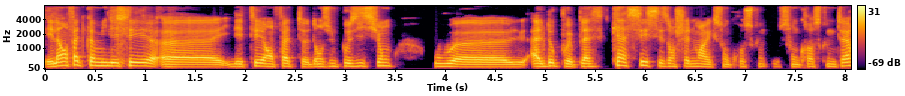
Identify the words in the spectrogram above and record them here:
Et là, en fait, comme il était, euh, il était, en fait, dans une position où euh, Aldo pouvait place, casser ses enchaînements avec son cross, son cross counter,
